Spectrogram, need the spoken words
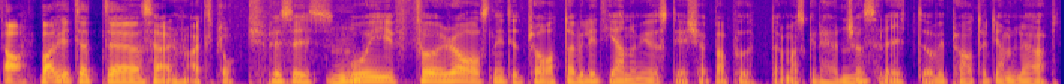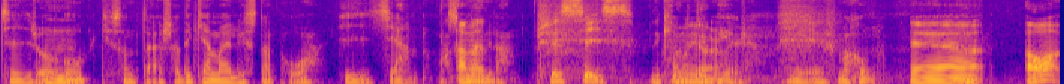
Ja, bara ett eh, så här, axplock. Precis. Mm. Och i förra avsnittet pratade vi lite grann om just det, köpa puttar, man skulle hedga Mm. sig lite och vi pratade lite om löptid och, Mm. och sånt där. Så det kan man lyssna på igen Ja, men, precis, det kan man göra. mer, mer information. Eh, ja,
